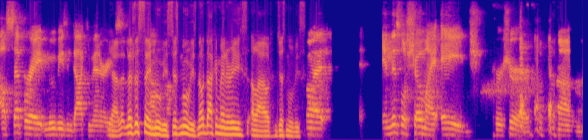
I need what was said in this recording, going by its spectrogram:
I'll separate movies and documentaries. Yeah, let, let's just say Uh, movies, just movies, no documentaries allowed, just movies. but and this will show my age for sure. um,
